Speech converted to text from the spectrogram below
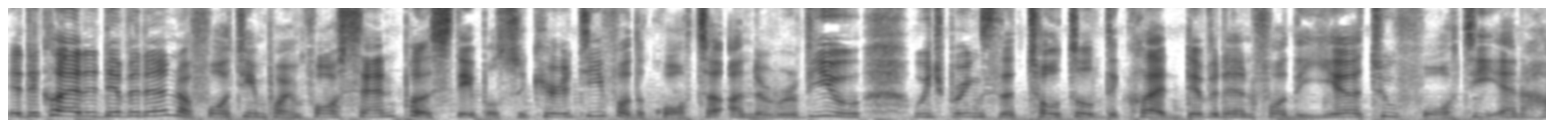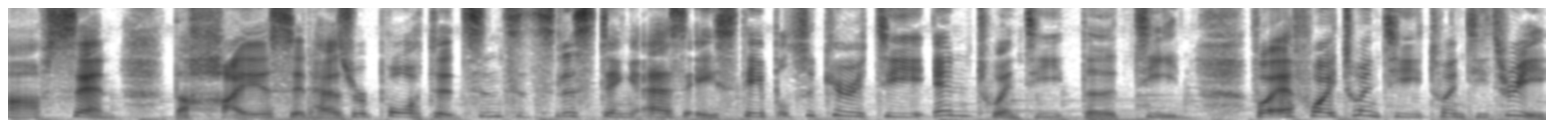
It declared a dividend of 14.4 cent per staple security for the quarter under review, which brings brings the total declared dividend for the year to 40.5 cent, the highest it has reported since its listing as a staple security in 2013. For FY 2023,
